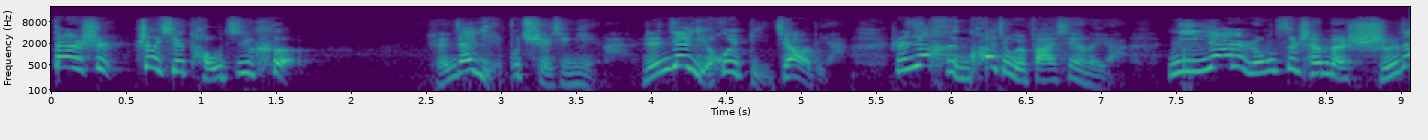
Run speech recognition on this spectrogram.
但是这些投机客，人家也不缺心眼啊，人家也会比较的呀，人家很快就会发现了呀，你压的融资成本实在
